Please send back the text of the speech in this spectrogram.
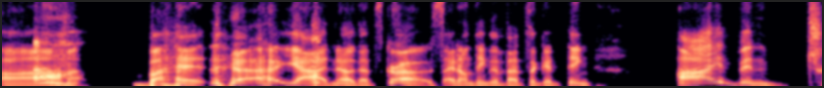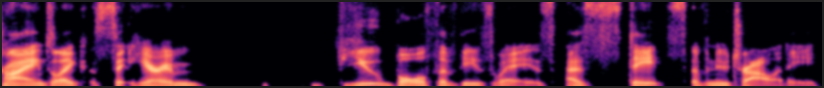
um Oh. But yeah no that's gross i don't think that that's a good thing i've been trying to like sit here and view both of these ways as states of neutrality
